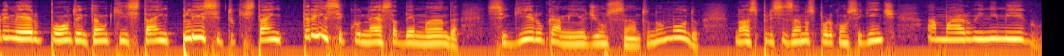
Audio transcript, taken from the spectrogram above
primeiro ponto então que está implícito, que está intrínseco nessa demanda, seguir o caminho de um santo no mundo, nós precisamos por conseguinte amar o inimigo.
